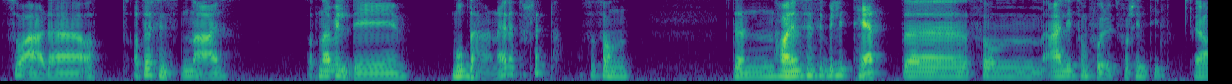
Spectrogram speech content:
så, er det at, at jeg syns den er At den er veldig moderne, rett og slett. Altså sånn Den har en sensibilitet som er litt sånn forut for sin tid. Ja,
